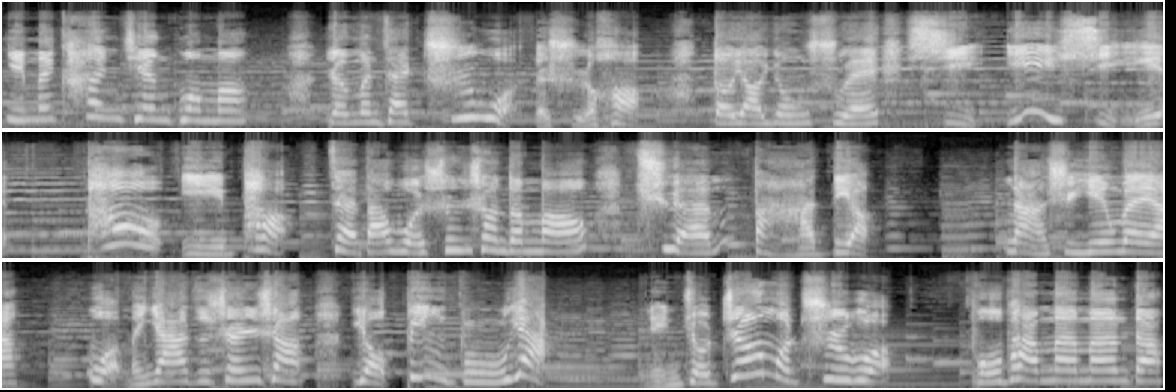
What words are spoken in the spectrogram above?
你没看见过吗？人们在吃我的时候，都要用水洗一洗。泡一泡，再把我身上的毛全拔掉。那是因为啊，我们鸭子身上有病毒呀。您就这么吃我，不怕慢慢的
